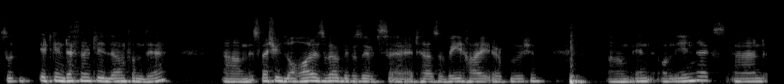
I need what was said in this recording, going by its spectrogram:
So it can definitely learn from there, um, especially Lahore as well because it's uh, it has a very high air pollution um, in on the index. And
